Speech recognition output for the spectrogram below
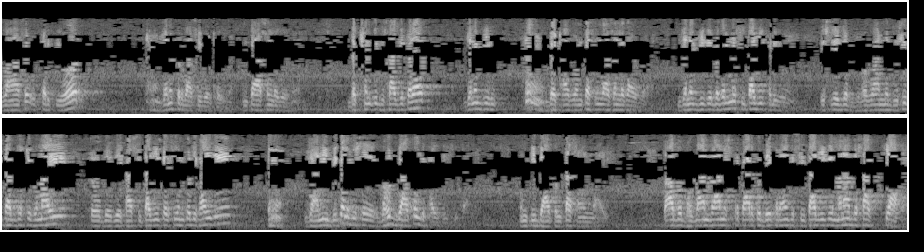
वहाँ से उत्तर की ओर जनकवासी बैठे हुए उनके आसन लगे हुए हैं। दक्षिण की दिशा की तरफ़ जनक जी बैठा हुआ, उनका सिंहासन लगा हुआ जनक जी के बगल में सीता जी खड़ी हुई इसलिए जब भगवान ने दूसरी तरफ़ दृष्टि घुमाई तो देखा सीता जी कैसी उनको दिखाई दी। जानी विकल विषय बहुत व्याकुल दिखाई दी सीता उनकी व्याकुलता समझ में आई। तो अब भगवान राम इस प्रकार को देख रहे हैं कि सीता जी की मना दशा क्या है?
